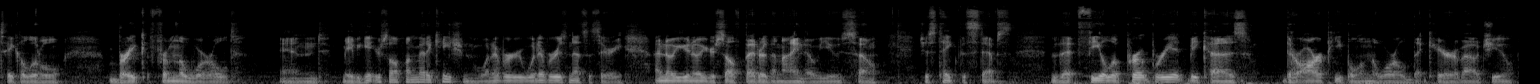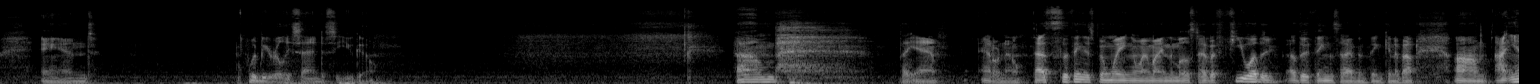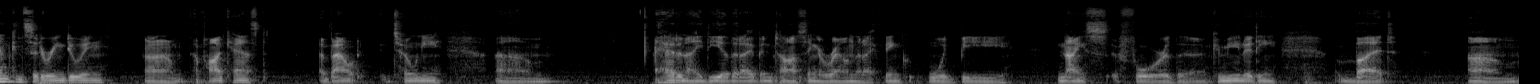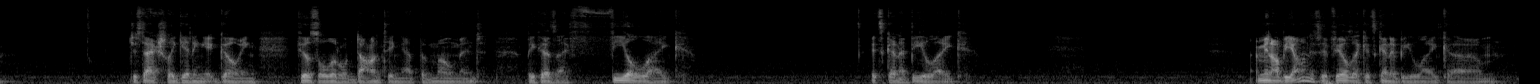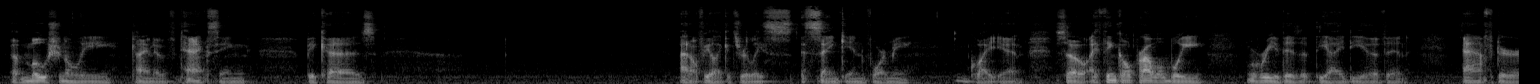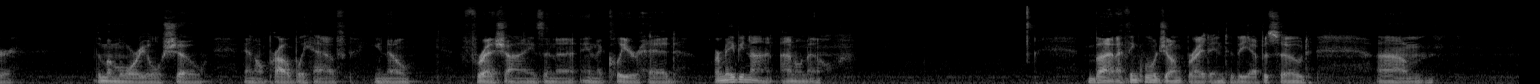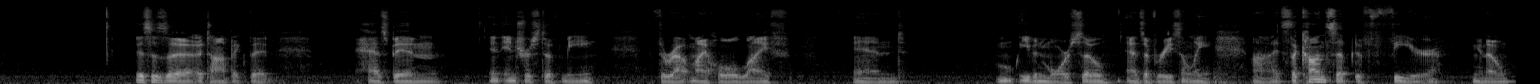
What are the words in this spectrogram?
take a little break from the world and maybe get yourself on medication, whatever whatever is necessary. I know you know yourself better than I know you, so just take the steps that feel appropriate because there are people in the world that care about you and would be really sad to see you go. Um, but yeah, I don't know. That's the thing that's been weighing on my mind the most. I have a few other other things that I've been thinking about. Um, I am considering doing um, a podcast about Tony. Um, I had an idea that I've been tossing around that I think would be nice for the community, but um, just actually getting it going feels a little daunting at the moment because I feel like it's going to be like I mean, I'll be honest, it feels like it's going to be like um, emotionally kind of taxing because I don't feel like it's really sank in for me quite yet. So I think I'll probably revisit the idea of it after the memorial show, and I'll probably have you know fresh eyes and a and a clear head, or maybe not. I don't know. But I think we'll jump right into the episode. Um, this is a, a topic that has been an interest of me throughout my whole life, and even more so as of recently. Uh, it's the concept of fear. You know,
